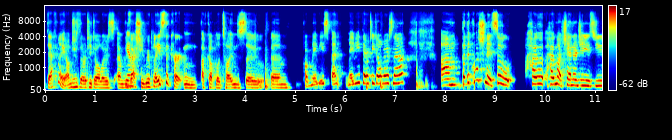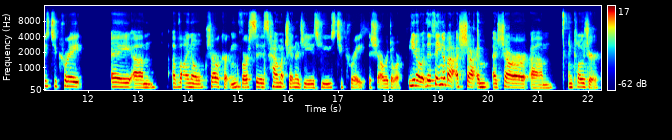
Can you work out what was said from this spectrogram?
definitely under $30. And we've yeah. actually replaced the curtain a couple of times. So um, probably maybe spent maybe $30 now. Um, but the question is, so how, how much energy is used to create a um, a vinyl shower curtain versus how much energy is used to create the shower door. You know, the thing about a shower, um, a shower um, enclosure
